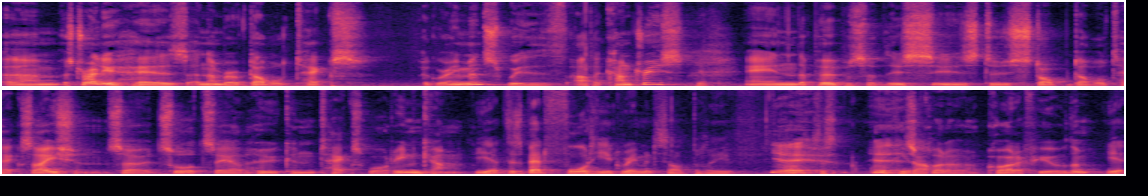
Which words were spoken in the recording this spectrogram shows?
um, Australia has a number of double tax agreements with other countries, Yep. and the purpose of this is to stop double taxation. So, it sorts out who can tax what income. Yeah, there's about 40 agreements, I believe. Yeah, just yeah there's quite a, quite a few of them. Yeah.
